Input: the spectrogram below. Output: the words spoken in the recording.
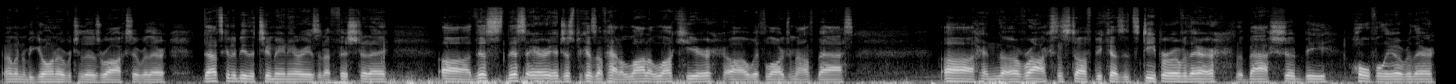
and I'm going to be going over to those rocks over there. That's going to be the two main areas that I fish today. Uh, this this area, just because I've had a lot of luck here uh, with largemouth bass uh, and the rocks and stuff, because it's deeper over there. The bass should be hopefully over there.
